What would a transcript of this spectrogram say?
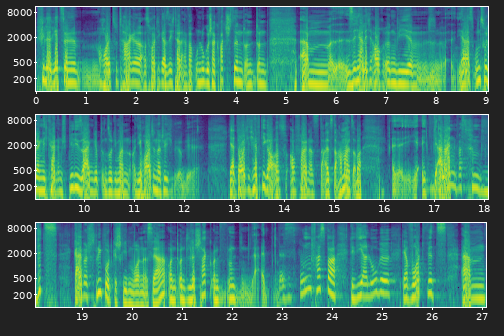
viele Rätsel heutzutage aus heutiger Sicht halt einfach unlogischer Quatsch sind und, und ähm, sicherlich auch irgendwie ja es Unzulänglichkeiten im Spieldesign gibt und so, die man, die heute natürlich ja deutlich heftiger aus, auffallen als, als damals, aber äh, allein was für ein Witz Guybrush Threepwood geschrieben worden ist, ja, und, und Le Chac und, und äh, das ist unfassbar. Die Dialoge, der Wortwitz, ähm,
